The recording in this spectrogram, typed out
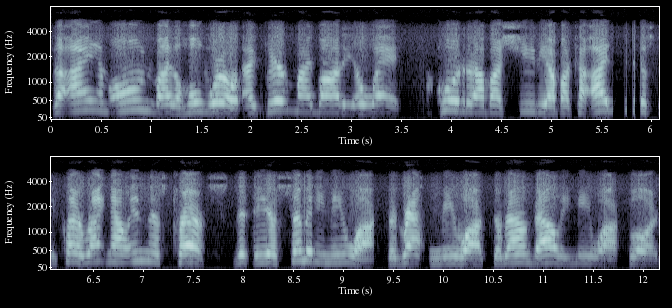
That I am owned by the whole world. I give my body away I just declare right now in this prayer that the Yosemite Miwok, the Graton Miwok, the Round Valley Miwok, Lord,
